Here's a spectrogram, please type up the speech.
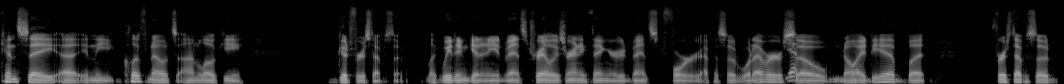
can say uh, in the cliff notes on Loki, good first episode. Like we didn't get any advanced trailers or anything or advanced four episode whatever, Yeah. so no idea. But first episode,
